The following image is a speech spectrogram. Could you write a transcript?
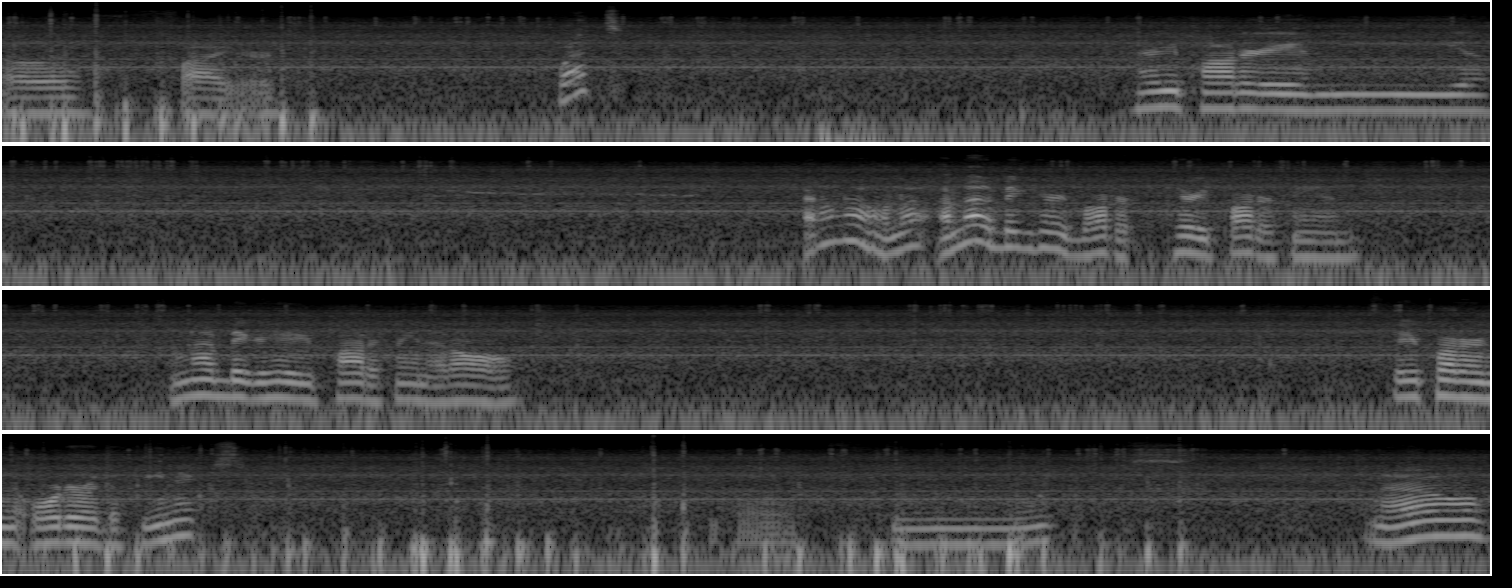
of Fire. What? Harry Potter and the... I don't know. I'm not. I'm not a big Harry Potter Harry Potter fan. I'm not a bigger Harry Potter fan at all. Harry Potter and the Order of the Phoenix. No.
